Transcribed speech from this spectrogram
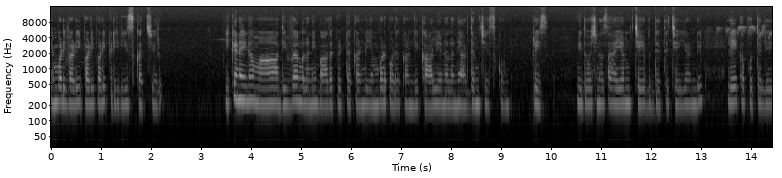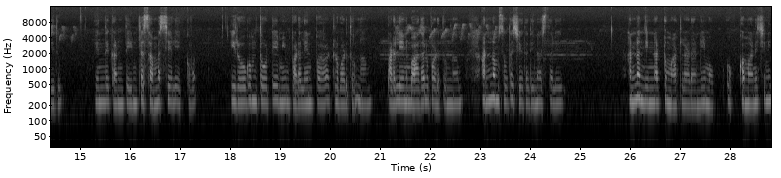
ఎంబడి పడి పడి పడి ఇక్కడికి తీసుకొచ్చారు. ఇకనైనా మా దివ్యాంగులని బాధ పెట్టకండి ఎంబడి పడకండి కాళ్ళేనలని అర్థం చేసుకోండి. ప్లీజ్ మీ దోచిన సాయం చేయబుద్ధి అయితే చేయండి లేకపోతే లేదు. ఎందుకంటే ఇంట్లో సమస్యలు ఎక్కువ. ఈ రోగంతో మేము పడలేని పాటలు పడుతున్నాం పడలేని బాధలు పడుతున్నాం. అన్నం సూత చేత తినస్తలేదు. అన్నం తిన్నట్టు మాట్లాడండి ఒక్క మనిషిని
